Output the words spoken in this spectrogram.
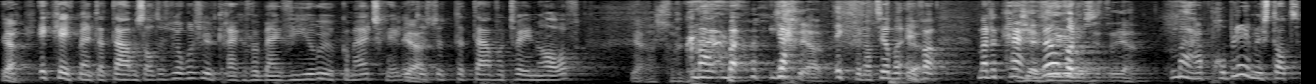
Ja. Ik, ik geef mijn tentamens altijd: jongens, jullie krijgen van mij vier uur, kan mij het schelen. Ja. Het is een tentamen voor 2,5. Ja, ook- Maar, maar ja, Ja. ik vind dat helemaal Ja. eenvoudig. Maar dan krijg je wel wat. wil zitten, ja. Maar het probleem is dat,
